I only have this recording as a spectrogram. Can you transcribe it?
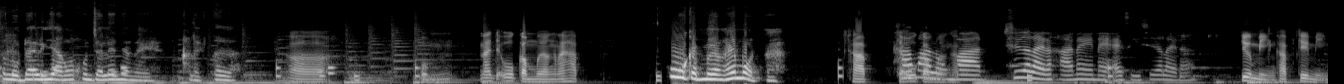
สรุปได้หรือยังว่าคุณจะเล่นยังไงคาแรคเตอร์ เอ่อ ผมน่าจะอู้กับเมืองนะครับ อู้กับเมืองให้หมดนะครับจะถ้าอู้กัมาบโรเมืองงพครับยาบาลชื่ออะไรนะคะ ในในไอซีชื่ออะไรนะชื่อหมิงครับชื่อหมิง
